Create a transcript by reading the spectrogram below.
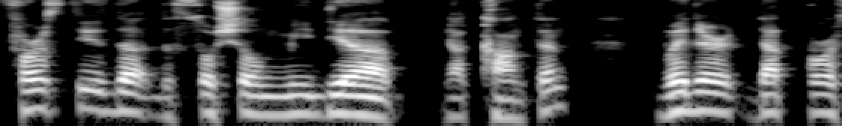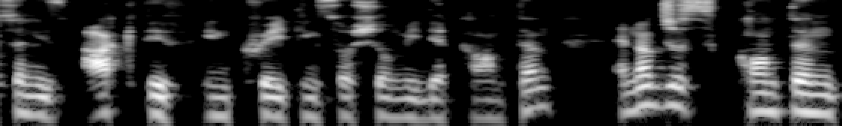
first is the the social media uh, content whether that person is active in creating social media content and not just content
